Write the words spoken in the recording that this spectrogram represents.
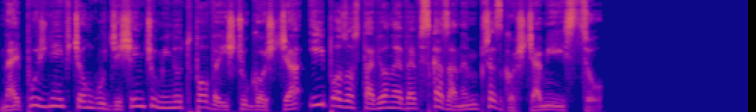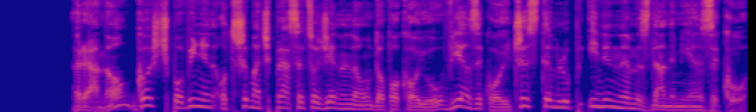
najpóźniej w ciągu 10 minut po wejściu gościa i pozostawione we wskazanym przez gościa miejscu. Rano gość powinien otrzymać prasę codzienną do pokoju w języku ojczystym lub innym znanym języku.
